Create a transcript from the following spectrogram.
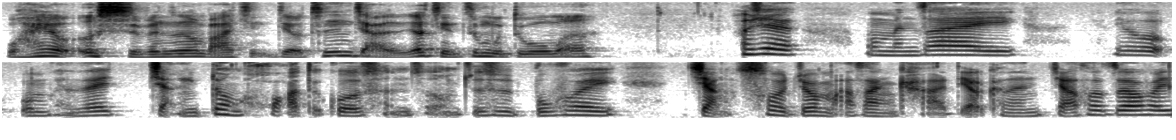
我还有二十分钟要把它剪掉，真的假的？要剪这么多吗？而且我们在因为我们可能在讲一段话的过程中，就是不会讲错就马上卡掉，可能讲错之后会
